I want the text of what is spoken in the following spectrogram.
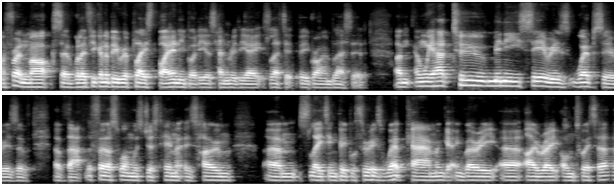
My friend Mark said, Well, if you're going to be replaced by anybody as Henry VIII, let it be Brian Blessed. Um, and we had two mini series, web series of, of that. The first one was just him at his home, um, slating people through his webcam and getting very uh, irate on Twitter.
